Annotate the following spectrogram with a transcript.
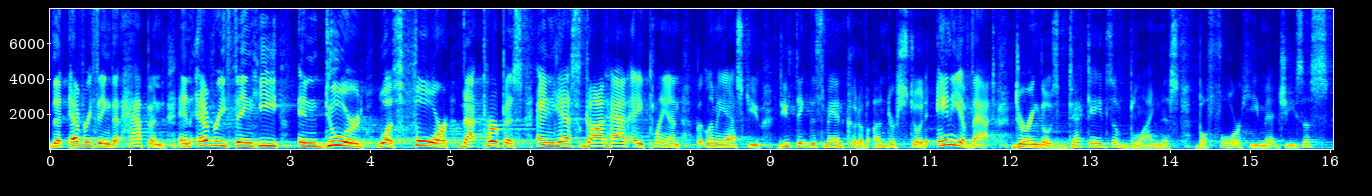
that everything that happened and everything he endured was for that purpose. And yes, God had a plan. But let me ask you do you think this man could have understood any of that during those decades of blindness before he met Jesus?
